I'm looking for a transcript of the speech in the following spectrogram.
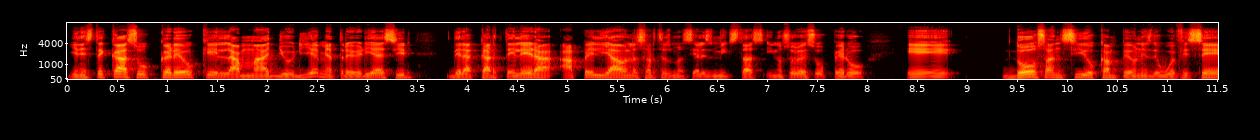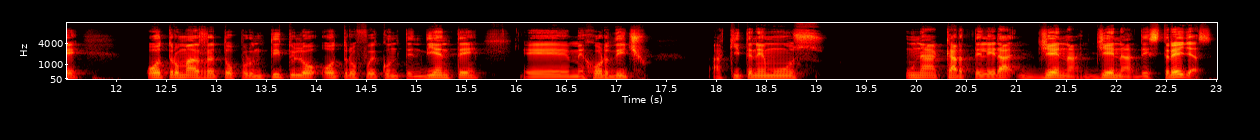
Y en este caso creo que la mayoría, me atrevería a decir, de la cartelera ha peleado en las artes marciales mixtas y no solo eso, pero eh, dos han sido campeones de UFC, otro más retó por un título, otro fue contendiente, eh, mejor dicho, aquí tenemos una cartelera llena, llena de estrellas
